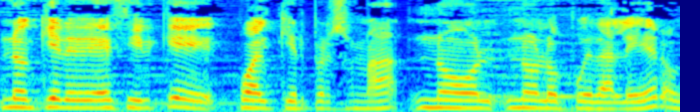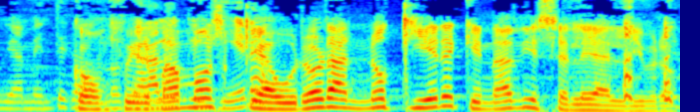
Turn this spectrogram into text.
no quiere decir que cualquier persona no, no lo pueda leer, obviamente. Confirmamos que. Aurora no quiere que nadie se lea el libro.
